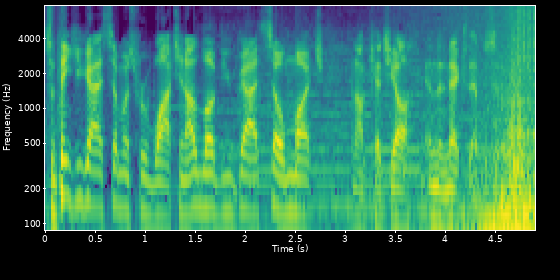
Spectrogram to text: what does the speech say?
So thank you guys so much for watching. I love you guys so much and I'll catch y'all in the next episode.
